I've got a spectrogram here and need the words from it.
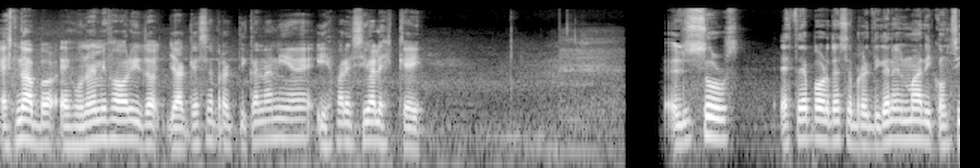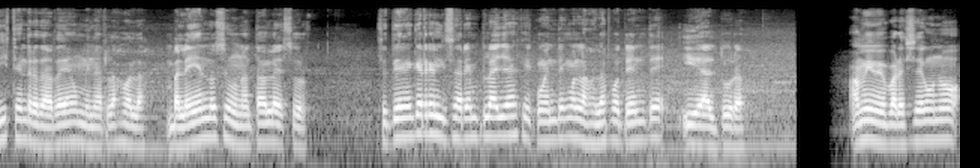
Snowboard es uno de mis favoritos ya que se practica en la nieve y es parecido al skate. El surf, este deporte se practica en el mar y consiste en tratar de dominar las olas, valiéndose una tabla de surf. Se tiene que realizar en playas que cuenten con las olas potentes y de altura. A mí me parece uno,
